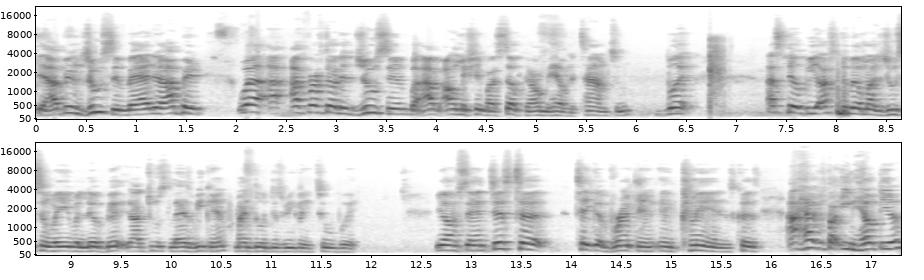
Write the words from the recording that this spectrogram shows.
Yeah, I've been juicing, man. Yeah, I've been. Well, I, I first started juicing, but I, I don't make shit myself because I don't be having the time to. But I still be, I still be on my juicing wave a little bit. I juiced last weekend. Might do it this weekend too, but you know what I'm saying? Just to take a break and, and cleanse, because I have to start eating healthier.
